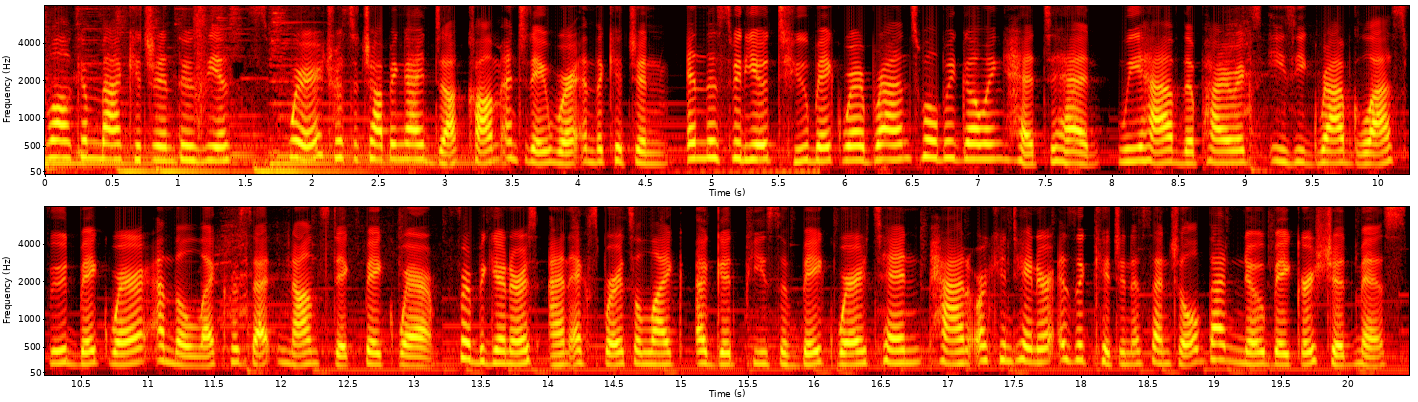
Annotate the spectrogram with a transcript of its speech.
Welcome back kitchen enthusiasts. We're TrustedShoppingGuide.com and today we're in the kitchen. In this video, two bakeware brands will be going head to head. We have the Pyrex Easy Grab Glass Food Bakeware and the Le Creuset Non-Stick Bakeware. For beginners and experts alike, a good piece of bakeware, tin, pan, or container is a kitchen essential that no baker should miss.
